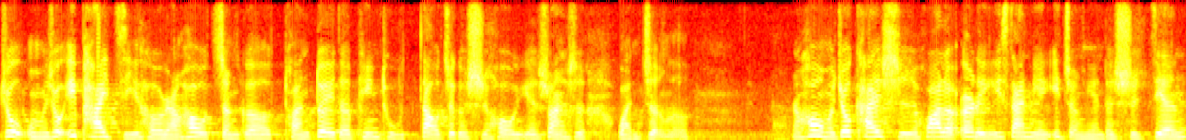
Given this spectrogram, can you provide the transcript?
就我们就一拍即合，然后整个团队的拼图到这个时候也算是完整了。然后我们就开始花了二零一三年一整年的时间，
